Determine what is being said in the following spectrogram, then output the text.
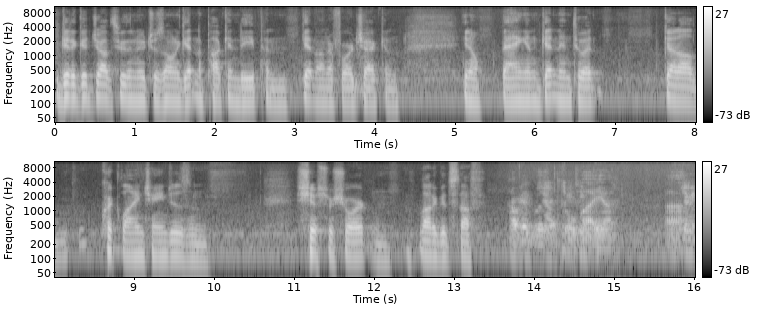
we did a good job through the neutral zone of getting the puck in deep and getting on our forecheck and, you know, banging, getting into it. Got all quick line changes and shifts were short and a lot of good stuff. How big was that goal by uh, uh, Jimmy.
